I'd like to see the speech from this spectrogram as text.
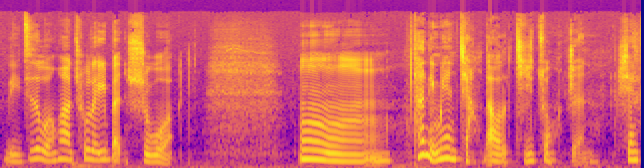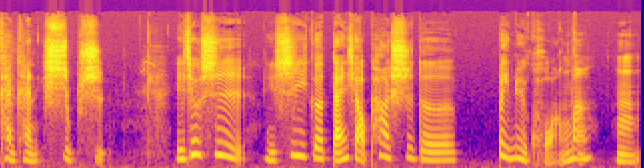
里兹文化出的一本书啊。嗯，它里面讲到了几种人，先看看你是不是，也就是你是一个胆小怕事的被虐狂吗？嗯，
